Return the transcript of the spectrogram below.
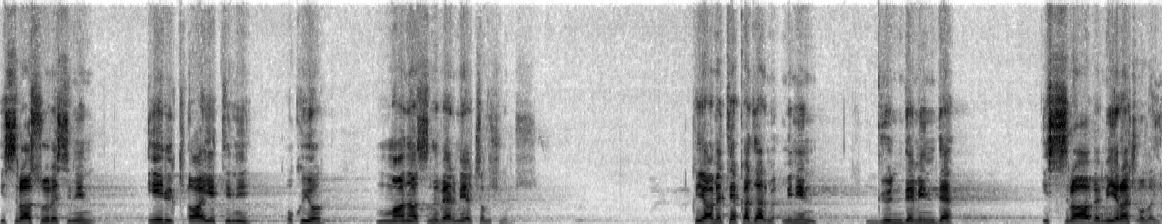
İsra suresinin ilk ayetini okuyor, manasını vermeye çalışıyoruz. Kıyamete kadar müminin gündeminde İsra ve Miraç olayı.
